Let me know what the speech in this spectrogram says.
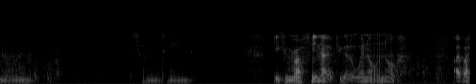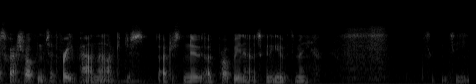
Nine. Seventeen. You can roughly know if you're going to win it or not. If I scratched off and it said three pound, then I could just, I just knew, I'd probably know it's going to give it to me. Seventeen.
